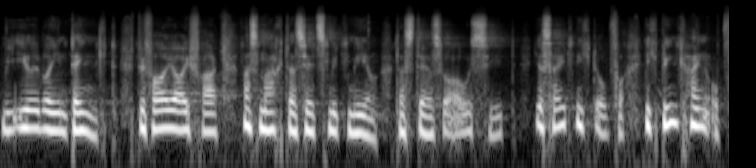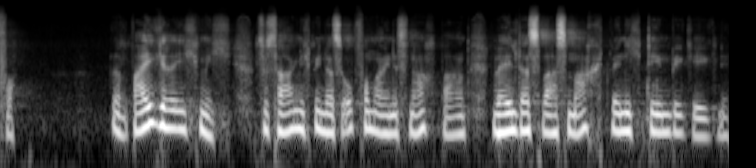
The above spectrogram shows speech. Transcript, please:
wie ihr über ihn denkt, bevor ihr euch fragt, was macht das jetzt mit mir, dass der so aussieht. Ihr seid nicht Opfer. Ich bin kein Opfer. Dann weigere ich mich zu sagen, ich bin das Opfer meines Nachbarn, weil das was macht, wenn ich dem begegne.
